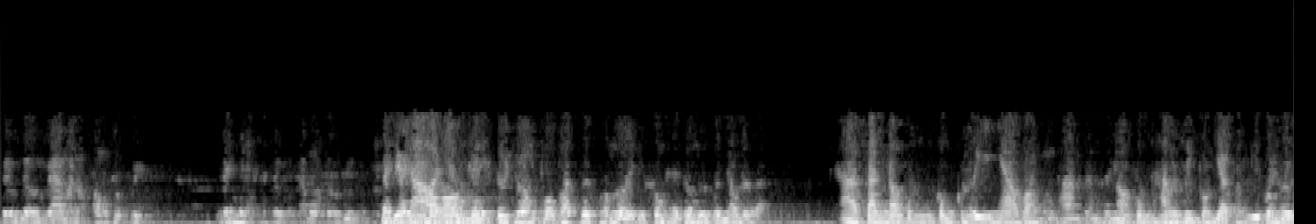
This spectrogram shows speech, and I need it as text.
tưởng tượng ra mà nó phóng xuất đi Tại vì sao không? cái tư trường của vật với của người thì không thể tương ứng với nhau được ạ à sanh nó cũng cũng cũng y nhau con sân si nó cũng tham si con vật nó với con người.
